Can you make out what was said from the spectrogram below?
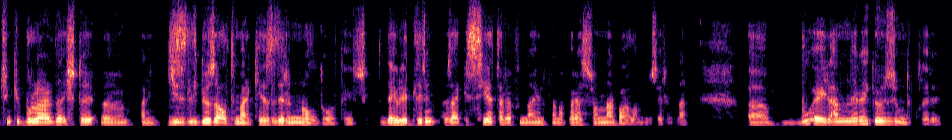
çünkü buralarda işte e, hani gizli gözaltı merkezlerinin olduğu ortaya çıktı. Devletlerin özellikle CIA tarafından yürütülen operasyonlar bağlamı üzerinden bu eylemlere göz yumdukları,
